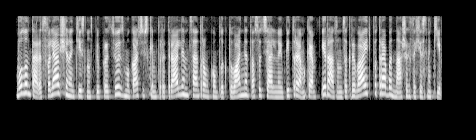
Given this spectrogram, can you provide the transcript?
Волонтери Свалявщини тісно співпрацюють з Мукачівським територіальним центром комплектування та соціальної підтримки і разом закривають потреби наших захисників.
